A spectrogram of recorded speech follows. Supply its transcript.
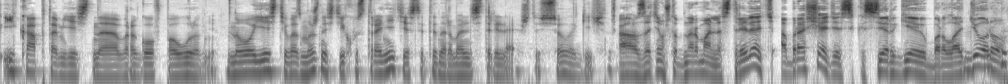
и кап там есть на врагов по уровню. Но есть и возможность их устранить, если ты нормально стреляешь. То есть все логично. А затем, чтобы нормально стрелять, обращайтесь к Сергею Барладеру.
